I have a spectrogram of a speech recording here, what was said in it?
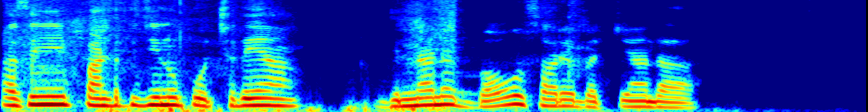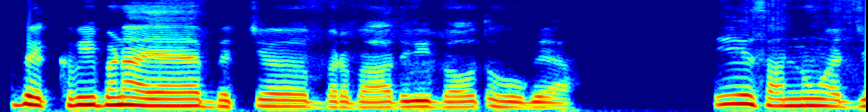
ਅਸੀਂ ਪੰਡਤ ਜੀ ਨੂੰ ਪੁੱਛਦੇ ਆ ਜਿਨ੍ਹਾਂ ਨੇ ਬਹੁਤ ਸਾਰੇ ਬੱਚਿਆਂ ਦਾ ਭਵਿੱਖ ਵੀ ਬਣਾਇਆ ਹੈ ਵਿੱਚ ਬਰਬਾਦ ਵੀ ਬਹੁਤ ਹੋ ਗਿਆ। ਇਹ ਸਾਨੂੰ ਅੱਜ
